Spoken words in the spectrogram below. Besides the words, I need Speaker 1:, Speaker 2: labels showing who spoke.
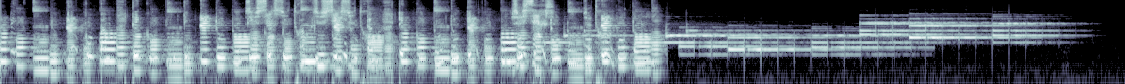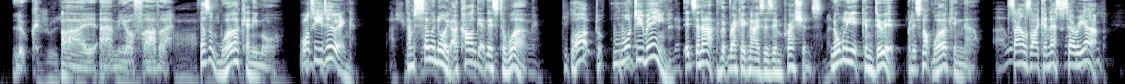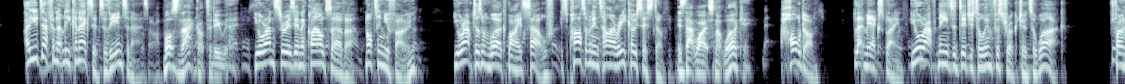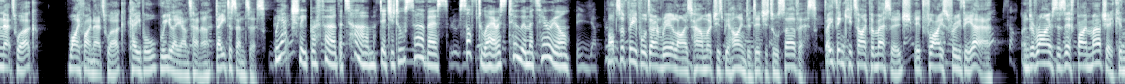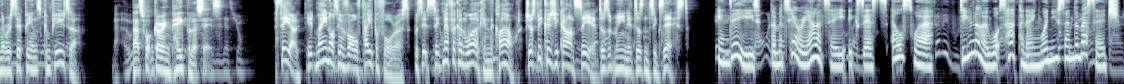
Speaker 1: Je cherche trop, je cherche trop. Je cherche, je trouve.
Speaker 2: Luke, I am your father. Doesn't work anymore.
Speaker 3: What are you doing?
Speaker 2: I'm so annoyed I can't get this to work.
Speaker 3: What? What do you mean?
Speaker 2: It's an app that recognizes impressions. Normally it can do it, but it's not working now.
Speaker 3: Sounds like a necessary app. Are you definitely connected to the internet?
Speaker 2: What's that got to do with it?
Speaker 3: Your answer is in a cloud server, not in your phone. Your app doesn't work by itself, it's part of an entire ecosystem.
Speaker 2: Is that why it's not working?
Speaker 3: Hold on. Let me explain. Your app needs a digital infrastructure to work. Phone network, Wi-Fi network, cable, relay antenna, data centers.
Speaker 4: We actually prefer the term digital service. Software is too immaterial.
Speaker 3: Lots of people don't realize how much is behind a digital service. They think you type a message, it flies through the air, and arrives as if by magic in the recipient's computer.
Speaker 2: That's what going paperless is.
Speaker 3: Theo, it may not involve paper for us, but it's significant work in the cloud. Just because you can't see it doesn't mean it doesn't exist.
Speaker 4: Indeed, the materiality exists elsewhere. Do you know what's happening when you send a message?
